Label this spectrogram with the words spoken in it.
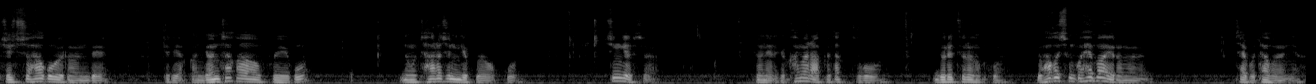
실수하고 이러는데 되게 약간 연차가 보이고 너무 잘하시는 게 보여갖고 신기했어요. 저는 이렇게 카메라 앞에 딱 두고 노래 틀어놓고 너 하고 싶은 거 해봐 이러면 잘 못하거든요.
